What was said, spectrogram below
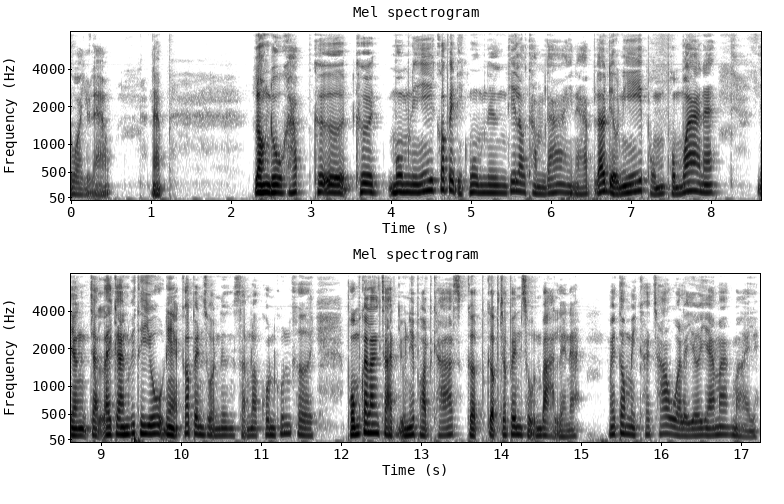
ตัวอยู่แล้วนะลองดูครับคือคือมุมนี้ก็เป็นอีกมุมหนึ่งที่เราทำได้นะครับ แล้วเดี๋ยวนี้ผมผมว่านะ อย่างจัดรายการวิทยุเนี่ยก็เป็นส่วนหนึ่งสำหรับคนคุ้นเคย ผมกำลังจัดอยู่ในพอดแคสต์เกือบเกือบจะเป็นศูนย์บาทเลยนะ ไม่ต้องมีค่าเช่าอะไรเยอะแยะมากมายเลย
